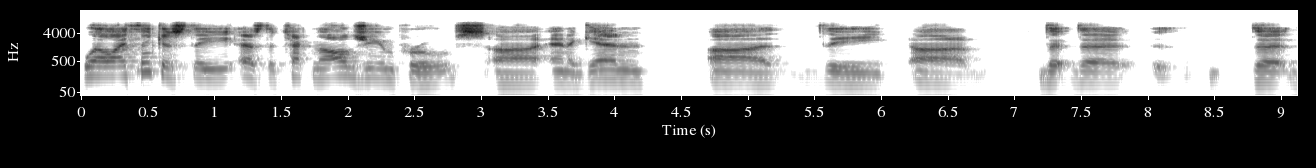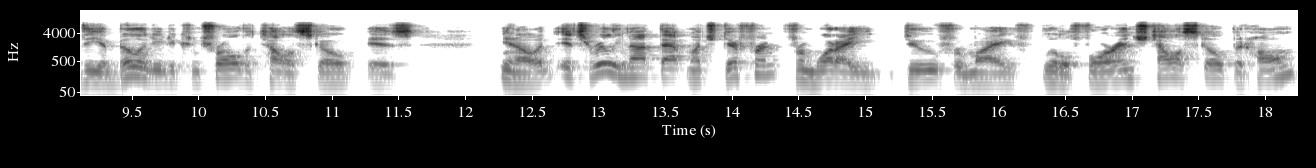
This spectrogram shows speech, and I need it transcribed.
Well, I think as the as the technology improves, uh, and again, uh, the uh, the the the the ability to control the telescope is you know, it, it's really not that much different from what I do for my little four inch telescope at home.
